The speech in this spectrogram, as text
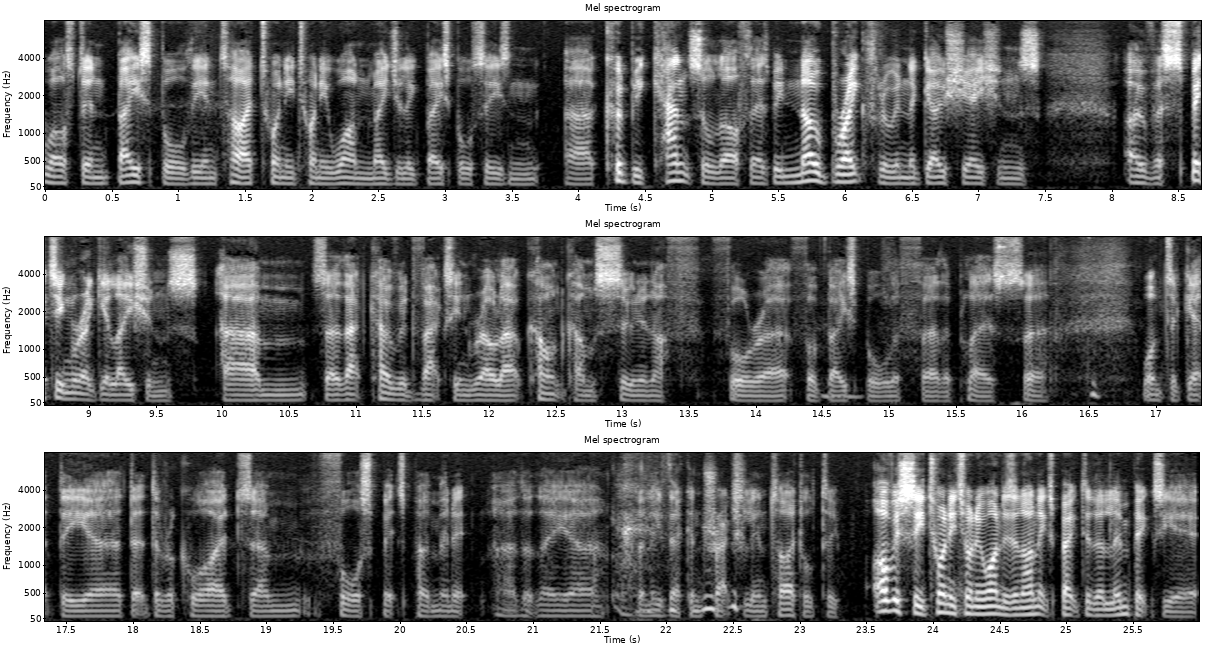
Whilst in baseball, the entire 2021 Major League Baseball season uh, could be cancelled after there's been no breakthrough in negotiations over spitting regulations. Um, so that COVID vaccine rollout can't come soon enough for uh, for baseball if uh, the players uh, want to get the uh, the, the required um, four spits per minute uh, that they uh, believe they're contractually entitled to. Obviously, 2021 is an unexpected Olympics year,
